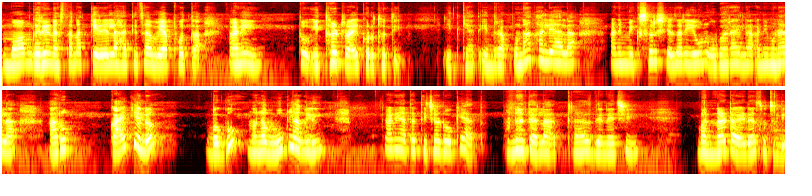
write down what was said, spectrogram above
मॉम घरी नसताना केलेला हा तिचा व्याप होता आणि तो इथं ट्राय करत होती. इतक्यात इंद्रा पुन्हा खाली आला आणि मिक्सर शेजारी येऊन उभा राहिला आणि म्हणाला आरू काय केलं? बघू मला भूक लागली. आणि आता तिच्या डोक्यात पुन्हा त्याला त्रास देण्याची भन्नाट आयडिया सुचली.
